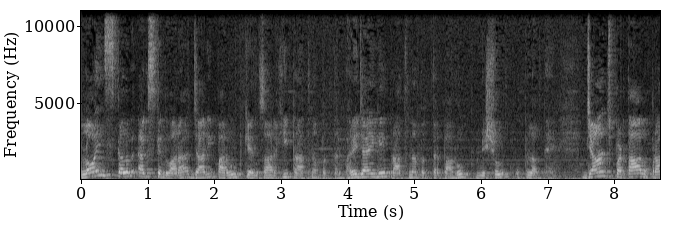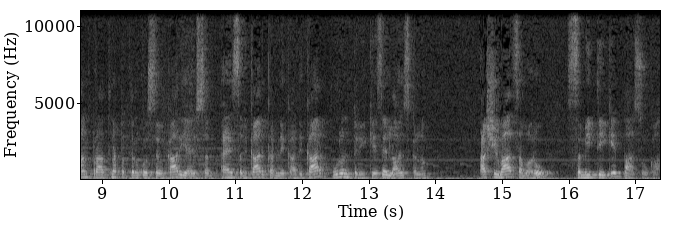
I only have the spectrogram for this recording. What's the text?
लॉयंस क्लब एक्स के द्वारा जारी प्रारूप के अनुसार ही प्रार्थना पत्र भरे जाएँगे। प्रार्थना पत्र प्रारूप निःशुल्क उपलब्ध है। जाँच पड़ताल उपरांत प्रार्थना पत्र को स्वीकार या अस्वीकार करने का अधिकार पूर्ण तरीके से लॉयंस क्लब आशीर्वाद समारोह समिति के पास होगा।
